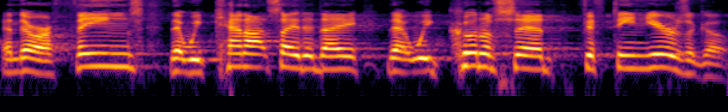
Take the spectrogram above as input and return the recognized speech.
And there are things that we cannot say today that we could have said 15 years ago.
